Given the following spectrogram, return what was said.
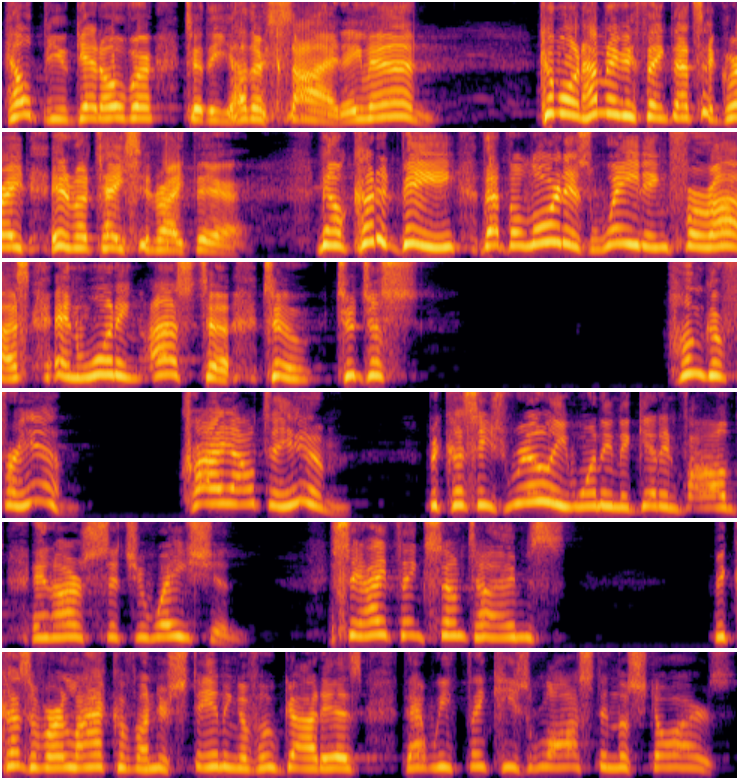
help you get over to the other side. Amen. Come on. How many of you think that's a great invitation right there? Now, could it be that the Lord is waiting for us and wanting us to, to, to just hunger for Him? Cry out to Him because he's really wanting to get involved in our situation. See, I think sometimes because of our lack of understanding of who God is, that we think he's lost in the stars.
